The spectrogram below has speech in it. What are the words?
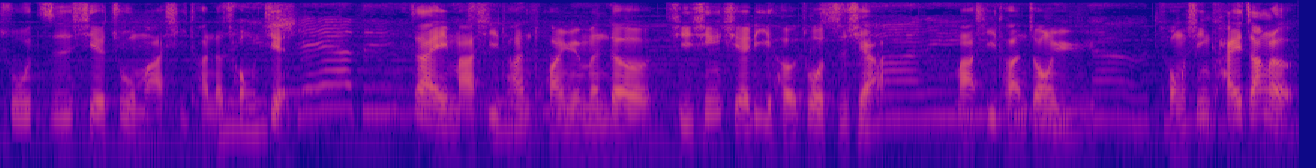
出资协助马戏团的重建。在马戏团团员们的齐心协力合作之下，马戏团终于重新开张了。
